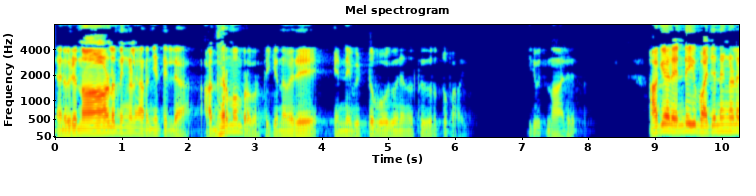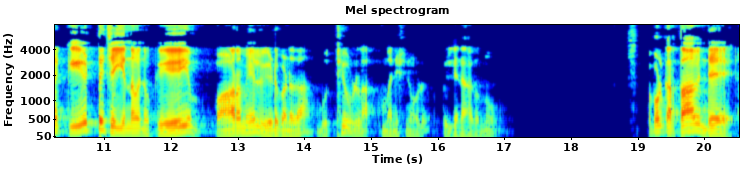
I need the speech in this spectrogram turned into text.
ഞാൻ ഒരു നാൾ നിങ്ങളെ അറിഞ്ഞിട്ടില്ല. അധർമ്മം പ്രവർത്തിക്കുന്നവരെ എന്നെ വിട്ടുപോകുവനെന്ന് തീർത്തു പറയും. ഇരുപത്തിനാല് ആകയാൽ എന്റെ ഈ വചനങ്ങളെ കേട്ട് ചെയ്യുന്നവനൊക്കെയും പാറമേൽ വീട് പണിത ബുദ്ധിയുള്ള മനുഷ്യനോട് തുല്യനാകുന്നു. അപ്പോൾ കർത്താവിന്റെ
